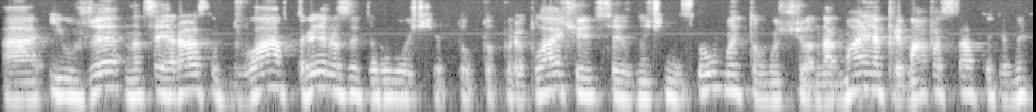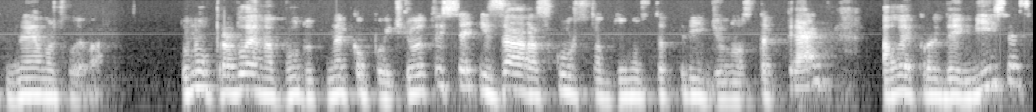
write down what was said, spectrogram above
А і вже на цей раз в два-три рази дорожче, тобто переплачуються значні суми, тому що нормальна пряма поставка для них неможлива. Тому проблеми будуть накопичуватися, і зараз курс там 93-95, але пройде місяць.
